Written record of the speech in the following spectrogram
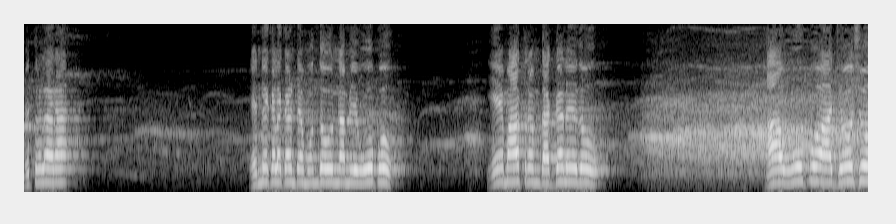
మిత్రులారా ఎన్నికల కంటే ముందు ఉన్న మీ ఊపు ఏమాత్రం తగ్గలేదు. ఆ ఊపు ఆ జోషు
